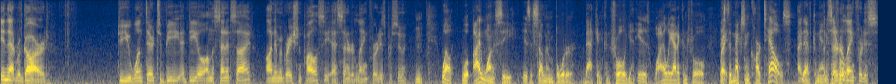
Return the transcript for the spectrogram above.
in that regard, do you want there to be a deal on the Senate side on immigration policy as Senator Lankford is pursuing? Mm. Well, what I want to see is the southern border back in control again. It is wildly out of control. Right. It's the Mexican cartels that have command but Senator Lankford is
